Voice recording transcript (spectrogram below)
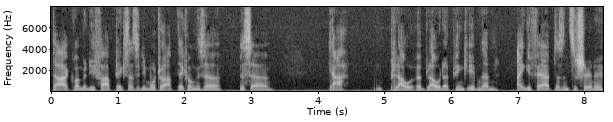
Da kommen die Farbtext, also die Motorabdeckung ist ja, ist ja, ja, blau, äh, blau oder pink eben dann eingefärbt. Da sind so schöne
